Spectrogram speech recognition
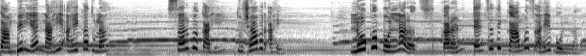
गांभीर्य नाही आहे का तुला? सर्व काही तुझ्यावर आहे. लोक बोलणारच कारण त्यांचं ते कामच आहे बोलणं.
